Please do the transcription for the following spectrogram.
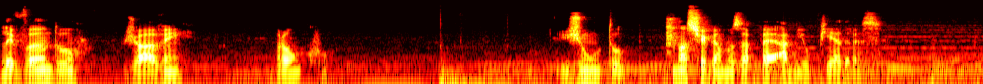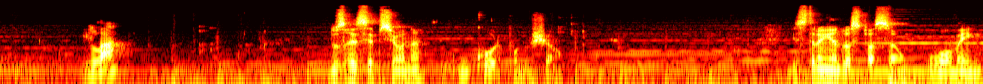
levando o jovem Bronco junto nós chegamos a pé a mil pedras. E lá nos recepciona um corpo no chão. Estranhando a situação, o homem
